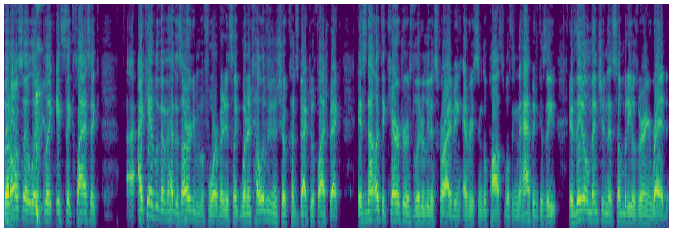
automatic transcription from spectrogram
But also like like it's the classic. I, I can't believe I've had this argument before, but it's like when a television show cuts back to a flashback, it's not like the character is literally describing every single possible thing that happened because they if they don't mention that somebody was wearing red,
